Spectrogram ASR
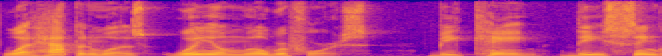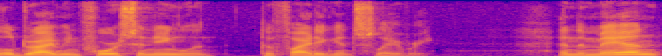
what happened was William Wilberforce became the single driving force in England to fight against slavery. And the man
